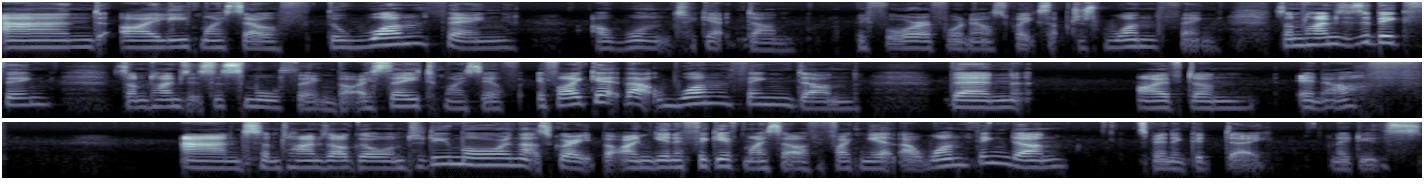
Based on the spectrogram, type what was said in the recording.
And I leave myself the one thing I want to get done before everyone else wakes up. Just one thing. Sometimes it's a big thing, sometimes it's a small thing. But I say to myself, if I get that one thing done, then I've done enough. And sometimes I'll go on to do more, and that's great. But I'm going to forgive myself if I can get that one thing done. It's been a good day. And I do this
